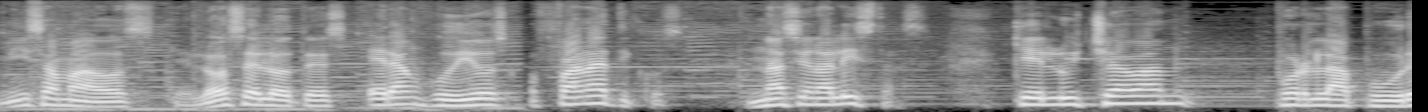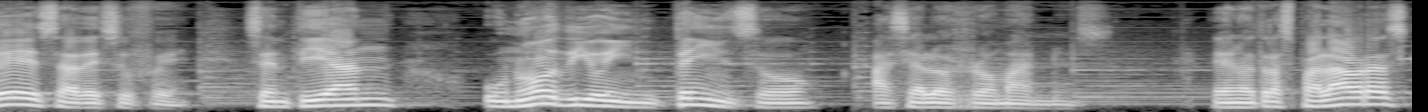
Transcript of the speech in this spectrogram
mis amados, que los celotes eran judíos fanáticos, nacionalistas, que luchaban por la pureza de su fe, sentían un odio intenso hacia los romanos. En otras palabras,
